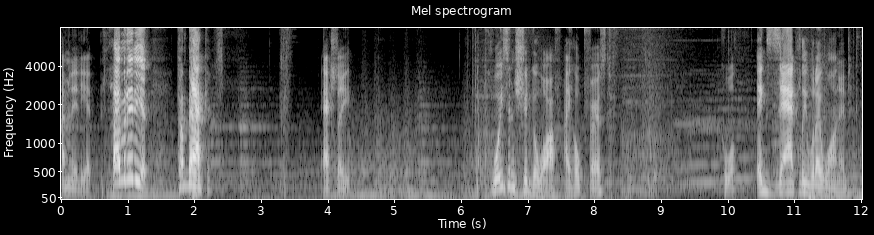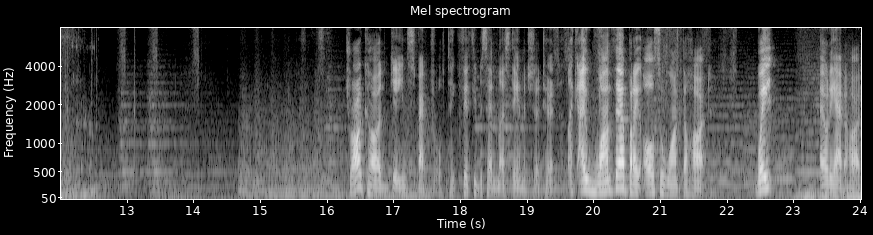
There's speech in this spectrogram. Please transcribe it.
I'm an idiot. I'm an idiot! Come back! Actually, poison should go off. I hope first. Cool. Exactly what I wanted. Draw card, gain Spectral. Take 50% less damage in a turn. Like, I want that, but I also want the heart. Wait! I already had a heart.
